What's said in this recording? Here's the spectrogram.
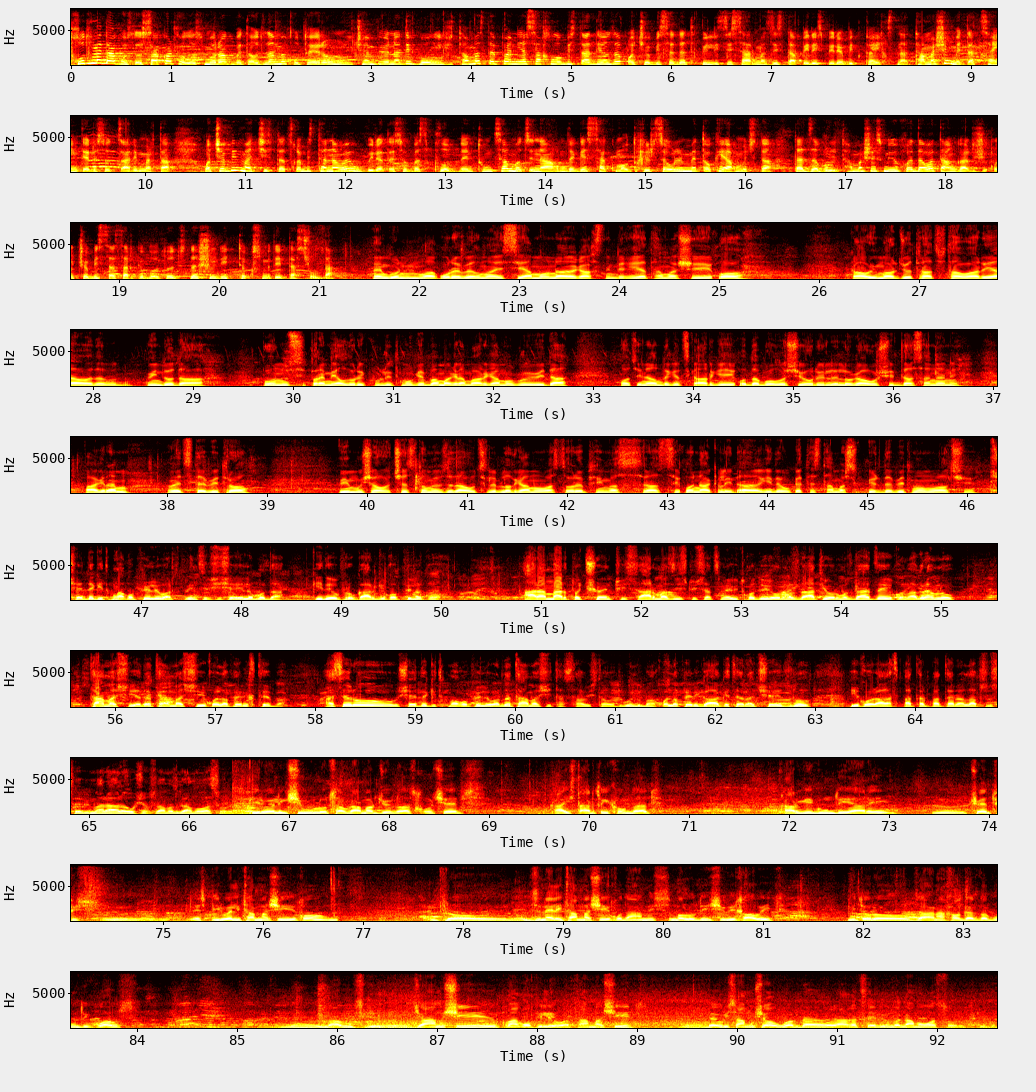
15 აგვისტოს საქართველოს მორაგბეთა 25 ეროვნული ჩემპიონატი ბოლნისში თამას სტეფანიას სახელობის სტადიონზე ყოჩებისა და თბილისის არმაზის დაპირისპირებით გაიხსნა. თამაში მეტად საინტერესოდ წარიმართა. ყოჩები მატჩის დაწყებისთანავე უპირატესობას ფლობდნენ, თუმცა მოწინააღმდეგე საკმაოდ ღირსეული მეტოქი აღმოჩნდა. დაძაბული თამაშის მიუხედავად ანგარიში ყოჩების სასარგებლოდ 27-16 დასრულდა. მე მგონი მაყურებელმა ის სიამოვნა გახსნილი ღია თამაში იყო. გავიმარჯვოთ რაც თავარია, გვინდოდა ბონუსი პრემიალური ქულით მოგება, მაგრამ არ გამოგვივიდა. მოწინააღმდეგეც კარგი იყო და ბოლოში ორი ლელო გაუშვით დასანანი. მაგრამ ვეცდებით, რომ ვიმუშაოთ შეცდომებზე და აუცილებლად გამოვასწორებ იმას, რაც იყო ნაკლი და კიდევ უკეთეს თამაშს გვირდებით მომავალში. შედეგით მაყოფილი ვართ პრინციპში შეიძლება კიდევ უფრო კარგი ყოფილიყო. არა მარტო ჩვენთვის, არმაზისთვისაც მე ვიტყოდი 50-50-ზე იყო, მაგრამ ნუ თამაშია და თამაში ყველაფერი ხდება. ასე რომ შედეგით მაყოფილი ვარ და თამაშითაც თავისთავად გუნდმა ყველაფერი გააკეთა რაც შეეძლო. იყო რაღაც პატარ-პატარა ლაფსუსები, მაგრამ არა უშავს ამას გამოვასწორებ. პირველ რიგში ულოცავ გამარჯვებას ყოჩებს. კაი სტარტი ჰქონდათ. კარგი გუნდი არის. ჩვენთვის ეს პირველი თამაში იყო. უფრო ძნელი თამაში იყო და ამის მოლოდინში ვიყავით. იმიტომ რომ ძალიან ახალგაზრდა გუნდი ყავს. რა ვიცი, ჯამში კმაყოფილი ვარ თამაშით. ბევრი სამუშაო გვაქვს და რაღაცები უნდა გამოვასწოროთ კიდე.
